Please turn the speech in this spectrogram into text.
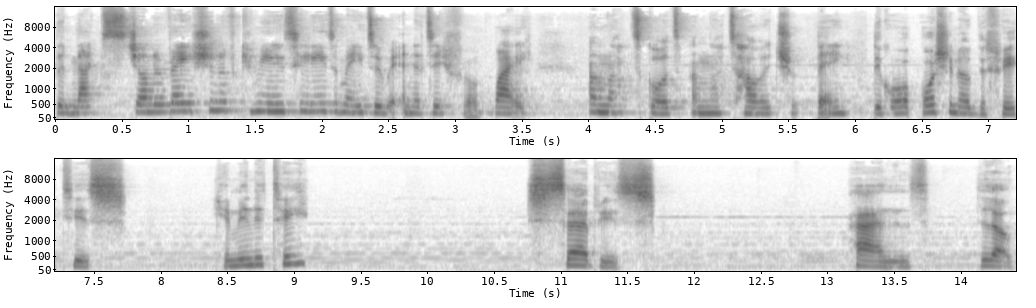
the next generation of community leader may do it in a different way, and that's good, and that's how it should be. The core portion of the faith is humility, service, and love.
